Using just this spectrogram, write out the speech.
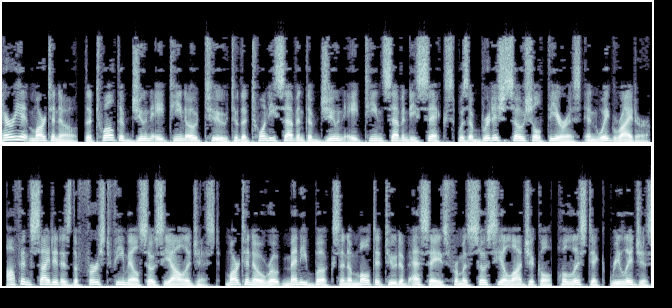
Harriet Martineau, the 12th of June 1802 to the 27th of June 1876, was a British social theorist and Whig writer, often cited as the first female sociologist. Martineau wrote many books and a multitude of essays from a sociological, holistic, religious,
